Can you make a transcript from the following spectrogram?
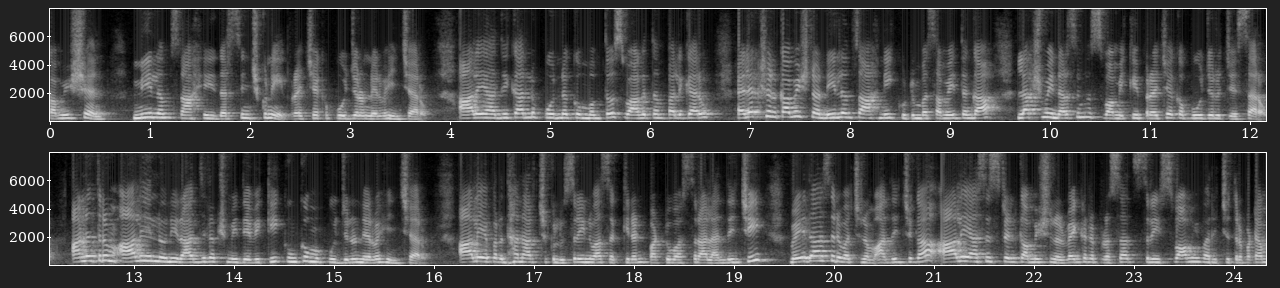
కమిషన్ నీలం స్నాహి దర్శించుకుని ప్రత్యేక పూజలు నిర్వహించారు. ఆలయ అధికారులు పూర్ణ కుంభంతో స్వాగతం పలికారు. ఎలక్షన్ కమిషనర్ నీలం సాహ్ని కుటుంబ సమేతంగా లక్ష్మీ నరసింహస్వామికి ప్రత్యేక పూజలు చేశారు. అనంతరం ఆలయంలోని రాజ్యలక్ష్మీదేవికి కుంకుమ పూజలు నిర్వహించారు. ఆలయ ప్రధానార్చకులు శ్రీనివాస కిరణ్ పట్టు వస్త్రాలు అందించి వేదాశీర్వచనం అందించగా ఆలయ అసిస్టెంట్ కమిషనర్ వెంకట ప్రసాద్ శ్రీ స్వామివారి చిత్రపటం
